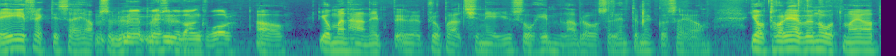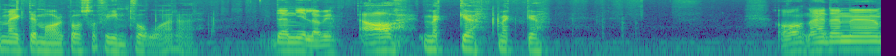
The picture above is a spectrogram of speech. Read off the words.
Det är fräckt i sig, absolut. med med absolut. huvan kvar. Ja. Jo men han är, eh, Propulsion är ju så himla bra så det är inte mycket att säga om. Jag tar även åt mig att Make the Mark var så fin tvåa där. Den gillar vi. Ja, mycket, mycket. Ja, nej den... eh,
